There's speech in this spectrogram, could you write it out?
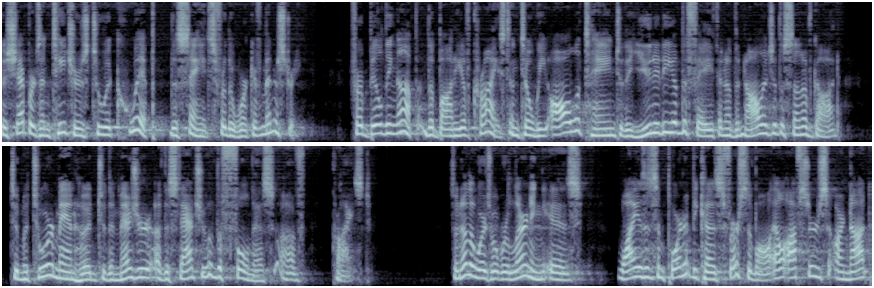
the shepherds and teachers to equip the saints for the work of ministry, for building up the body of Christ until we all attain to the unity of the faith and of the knowledge of the Son of God, to mature manhood to the measure of the stature of the fullness of Christ. So in other words, what we're learning is why is this important? Because first of all, L officers are not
